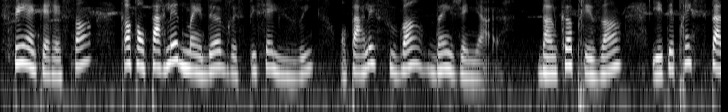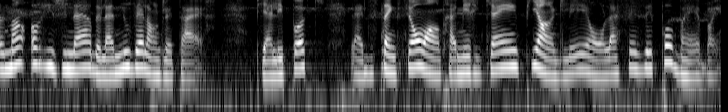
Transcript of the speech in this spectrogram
Fait intéressant, quand on parlait de main-d'œuvre spécialisée, on parlait souvent d'ingénieurs. Dans le cas présent, il était principalement originaire de la Nouvelle-Angleterre. Puis à l'époque, la distinction entre Américains puis Anglais, on la faisait pas bien bien.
